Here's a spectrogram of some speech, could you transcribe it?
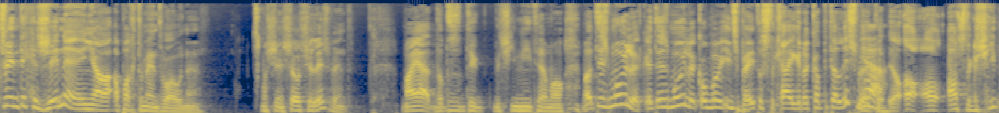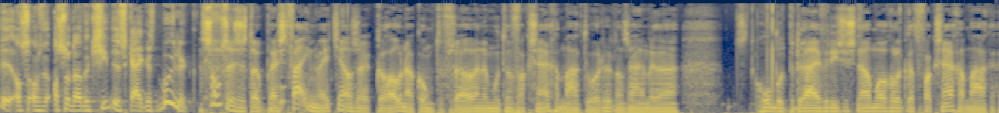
twintig gezinnen in jouw appartement wonen? Als je een socialist bent. Maar ja, dat is natuurlijk misschien niet helemaal. Maar het is moeilijk. Het is moeilijk om iets beters te krijgen dan kapitalisme. Ja. Als, de geschiedenis, als, als, als we naar de geschiedenis kijken, is het moeilijk. Soms is het ook best fijn, weet je. Als er corona komt of zo en er moet een vaccin gemaakt worden, dan zijn er honderd bedrijven die zo snel mogelijk dat vaccin gaan maken.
